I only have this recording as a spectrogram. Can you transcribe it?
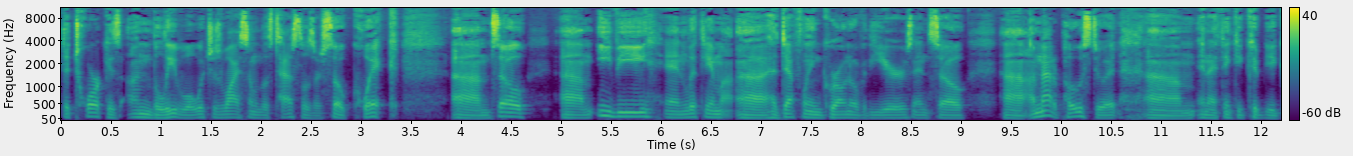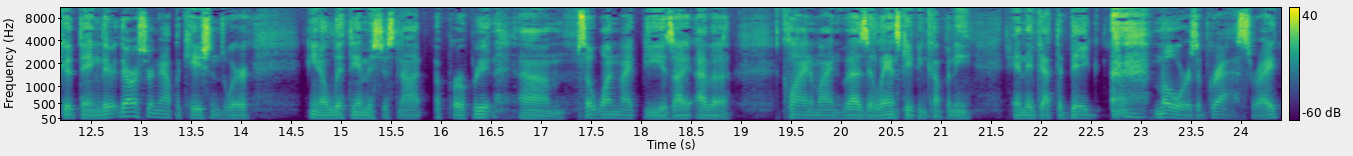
the torque is unbelievable, which is why some of those Teslas are so quick. Um, so, um, EV and lithium uh, has definitely grown over the years, and so uh, I'm not opposed to it. Um, and I think it could be a good thing. There there are certain applications where you know lithium is just not appropriate. Um, so one might be is I, I have a client of mine who has a landscaping company, and they've got the big mowers of grass, right?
